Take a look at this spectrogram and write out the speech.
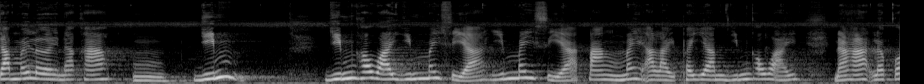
จำไว้เลยนะคะอืมยิ้ม ยิ้มเขาไว้ ยิ้มไม่เสีย ยิ้มไม่เสียตังไม่อะไรพยายามยิ้มเขาไว้นะคะแล้วก็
